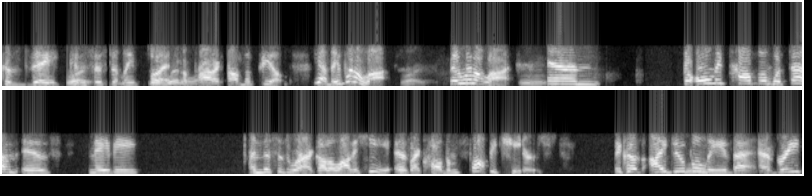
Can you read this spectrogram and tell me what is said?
Because they Right. consistently put win a a product on the field. Yeah, they win a lot. Right. They win a lot. Mhm. And the only problem with them is maybe, and this is where I got a lot of heat, is I call them sloppy cheaters. Because I do Mhm. believe that every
